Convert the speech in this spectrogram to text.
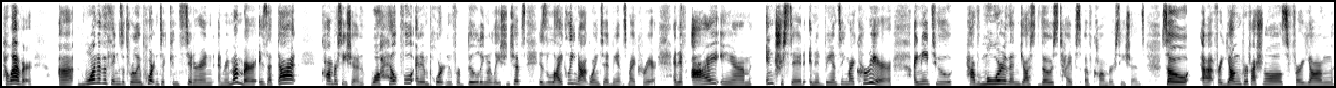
However, uh, one of the things that's really important to consider and, and remember is that that conversation, while helpful and important for building relationships, is likely not going to advance my career. And if I am interested in advancing my career, I need to have more than just those types of conversations. So, uh, for young professionals, for young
